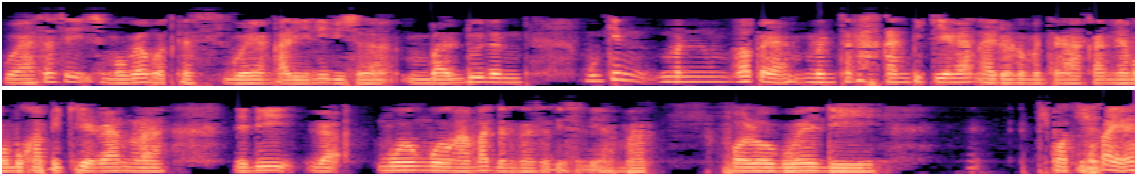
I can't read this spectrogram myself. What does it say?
gue rasa sih semoga podcast gue yang kali ini bisa membantu dan mungkin men, apa ya mencerahkan pikiran. I don't know mencerahkan ya membuka pikiran lah. Jadi nggak mulung-mulung amat dan gak sedih-sedih amat. Follow gue di Spotify ya.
